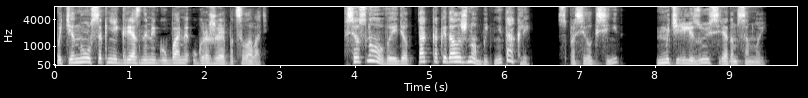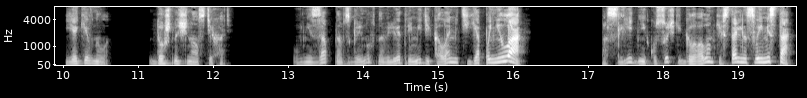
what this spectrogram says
потянулся к ней грязными губами, угрожая поцеловать. — Все снова идет так, как и должно быть, не так ли? — спросила Ксенит, материализуясь рядом со мной. Я кивнула. Дождь начинал стихать. Внезапно взглянув на вельвет Ремиди Каламити, я поняла. Последние кусочки головоломки встали на свои места.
